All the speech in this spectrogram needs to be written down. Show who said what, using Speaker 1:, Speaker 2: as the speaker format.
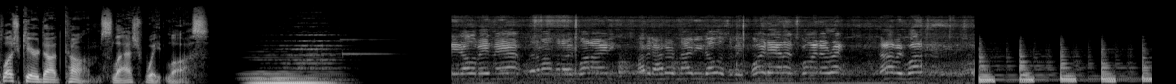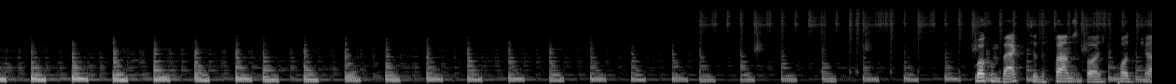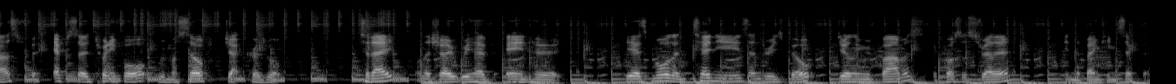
Speaker 1: plushcare.com slash weight loss.
Speaker 2: Welcome back to the Farm Supplies podcast for episode 24 with myself, Jack Creswell. Today on the show, we have Ian Hurd. He has more than 10 years under his belt dealing with farmers across Australia in the banking sector.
